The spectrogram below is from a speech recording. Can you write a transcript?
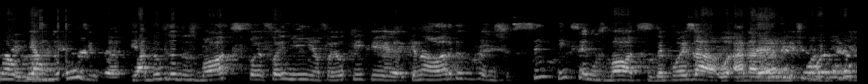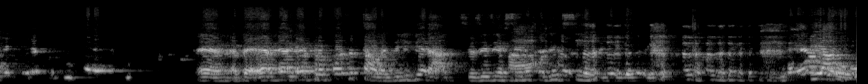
Não, e a dúvida, e a dúvida dos bots foi, foi minha, foi o que, que, que na hora que eu falei, sim, tem que ser nos bots, depois a, a galera me respondeu. É, é, é, é, proposital, é deliberado. Vocês exercerem ah. poder simples. e, algo,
